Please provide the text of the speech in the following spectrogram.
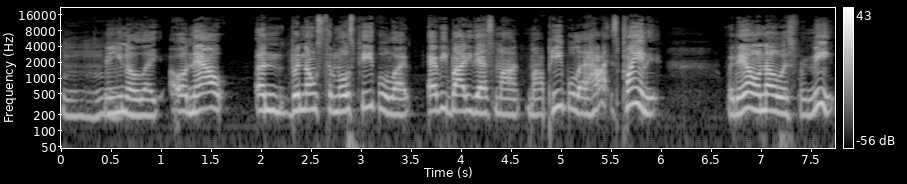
and you know, like, oh, now, unbeknownst to most people, like everybody that's my, my people at high is playing it but they don't know it's for me.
